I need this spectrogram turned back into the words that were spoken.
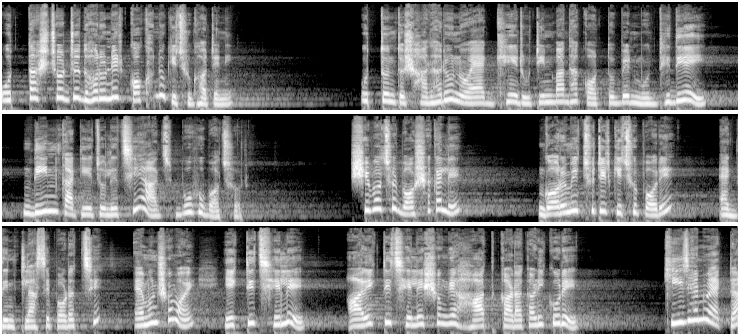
অত্যাশ্চর্য ধরনের কখনো কিছু ঘটেনি। অত্যন্ত সাধারণ ও একঘেয়ে রুটিন বাঁধা কর্তব্যের মধ্যে দিয়েই দিন কাটিয়ে চলেছি আজ বহু বছর। সে বছর বর্ষাকালে গরমের ছুটির কিছু পরে একদিন ক্লাসে পড়াচ্ছি। এমন সময় একটি ছেলে আরেকটি ছেলের সঙ্গে হাত কাড়াকাড়ি করে কি যেন একটা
